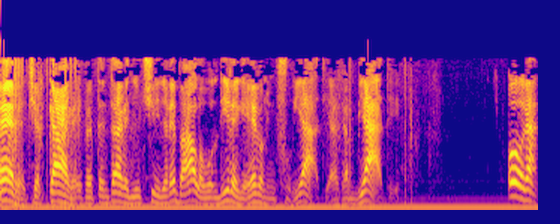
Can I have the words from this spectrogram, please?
per cercare, per tentare di uccidere Paolo vuol dire che erano infuriati, arrabbiati. Ora,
